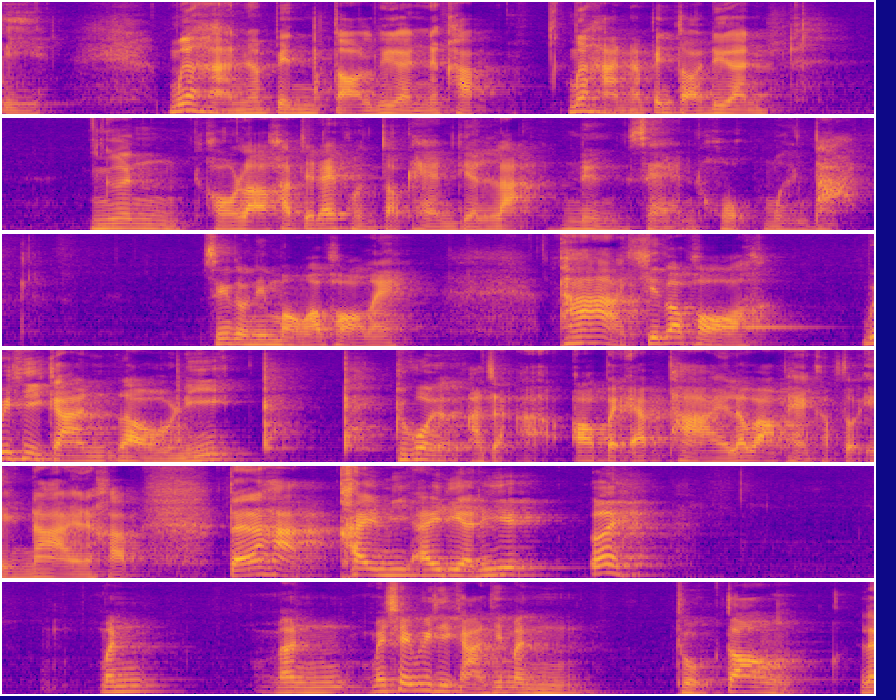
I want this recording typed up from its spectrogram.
ปี เมื่อหารมันเป็นต่อเดือนนะครับ เมื่อหารมันเป็นต่อเดือน เงินของเราครับจะได้ผลตอบแทนเดือนละ 160,000 บาท ซึ่งตรงนี้มองว่าพอไหม ถ้าคิดว่าพอวิธีการเหล่านี้ ทุกคนอาจจะเอาไปแอปพลายและวางแผนกับตัวเองได้นะครับ แต่ถ้าหากใครมีไอเดียที่ เอ้ย มันมันไม่ใช่วิธีการที่มันถูกต้องและ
